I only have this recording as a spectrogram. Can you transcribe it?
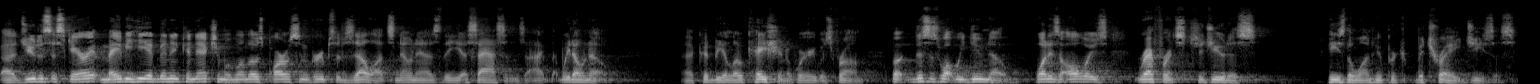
uh, Judas Iscariot, maybe he had been in connection with one of those partisan groups of zealots known as the assassins. I, we don't know. Uh, could be a location of where he was from. But this is what we do know. What is always referenced to Judas? He's the one who betrayed Jesus.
